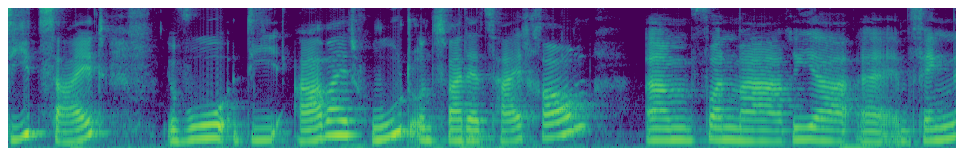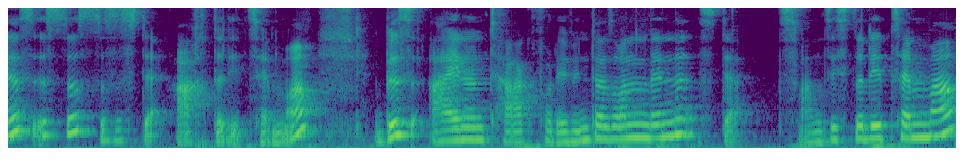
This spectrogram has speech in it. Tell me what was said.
die Zeit, wo die Arbeit ruht, und zwar der Zeitraum ähm, von Maria äh, Empfängnis ist es, das ist der 8. Dezember, bis einen Tag vor der Wintersonnenwende ist der 20. Dezember,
